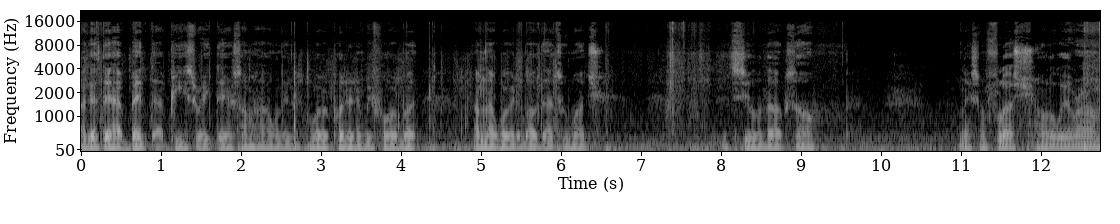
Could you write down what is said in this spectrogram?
I guess they have bent that piece right there somehow when they whoever put it in before, but I'm not worried about that too much. It's sealed up, so nice and flush all the way around.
